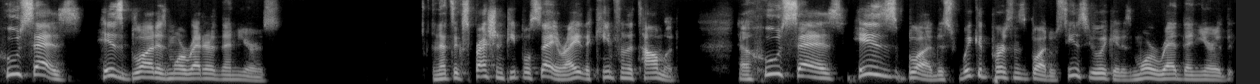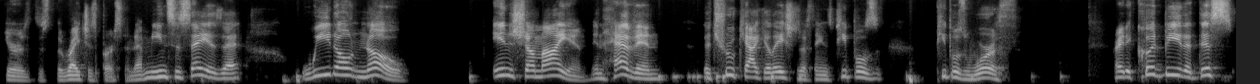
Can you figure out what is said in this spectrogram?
who says his blood is more redder than yours? And that's expression people say, right? That came from the Talmud. Now, who says his blood, this wicked person's blood, who seems to be wicked, is more red than your, yours, the righteous person? That means to say is that we don't know in Shamayim, in heaven, the true calculations of things, people's people's worth. Right? It could be that this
